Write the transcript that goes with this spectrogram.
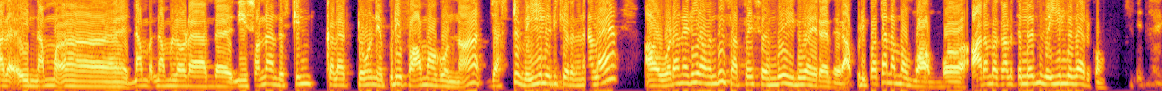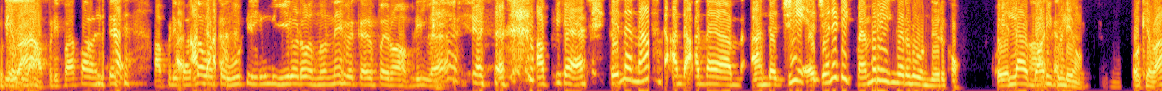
அத நம்ம நம்ம நம்மளோட அந்த நீ சொன்ன அந்த ஸ்கின் கலர் டோன் எப்படி ஃபார்ம் ஆகும்னா ஜஸ்ட் வெயில் அடிக்கிறதுனால உடனடியா வந்து சர்ஃபேஸ் வந்து இதுவாயிராது. அப்படி பார்த்தா நம்ம ஆரம்ப காலத்துல இருந்து வெயில்ல தான் இருக்கும். அப்படி பார்த்தா வந்துட்டு அப்படி பார்த்தா ஒருத்த ஊட்டில இருந்து ஈரோட வந்தோடனே கருப்பாயிரும் அப்படி இல்ல? அப்படி என்னன்னா அந்த அந்த அந்த ஜெனடிக் மெமரிங்கிறது ஒண்ணு இருக்கும். எல்லா பாடிக்குள்ளயும் ஓகேவா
